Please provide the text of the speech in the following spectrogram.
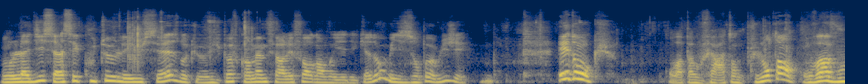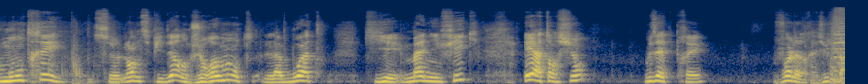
on l'a dit, c'est assez coûteux les UCS, donc euh, ils peuvent quand même faire l'effort d'envoyer des cadeaux, mais ils y sont pas obligés. Bon. Et donc, on va pas vous faire attendre plus longtemps. On va vous montrer ce Land Speeder. Donc je remonte la boîte qui est magnifique. Et attention, vous êtes prêts Voilà le résultat.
